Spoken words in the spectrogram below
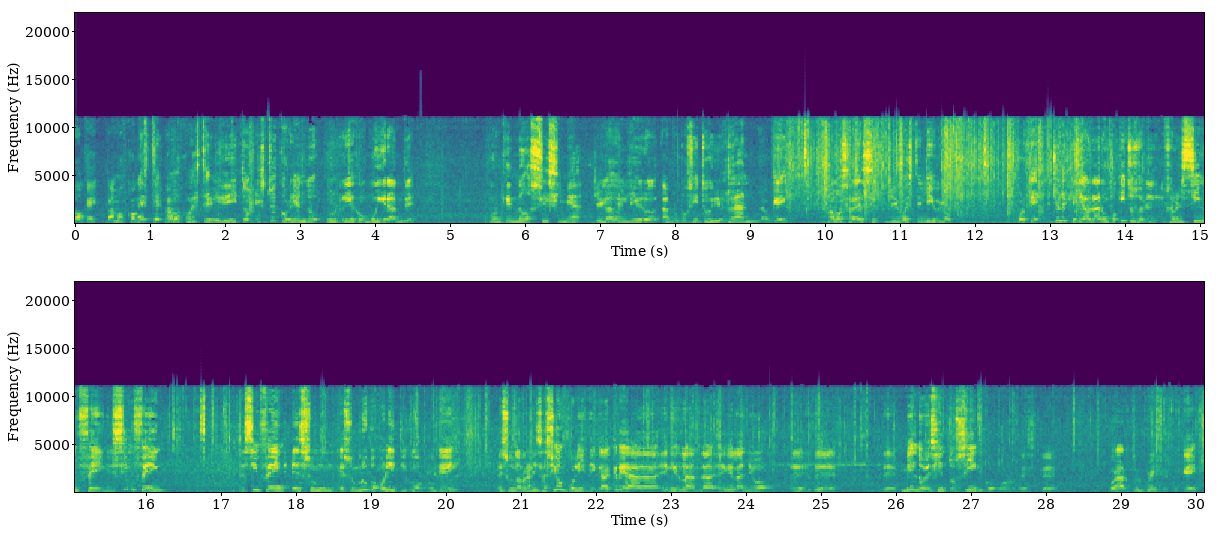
Ok, vamos con este, vamos con este videito. Estoy corriendo un riesgo muy grande porque no sé si me ha llegado el libro a propósito de Irlanda, ¿ok? Vamos a ver si llegó este libro. Porque yo les quería hablar un poquito sobre, sobre el Sinn Féin. El Sinn Féin, el Sinn Féin es un, es un grupo político, ¿ok? Es una organización política creada en Irlanda en el año eh, de, de 1905 por, este, por Arthur Griffith, ¿ok?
